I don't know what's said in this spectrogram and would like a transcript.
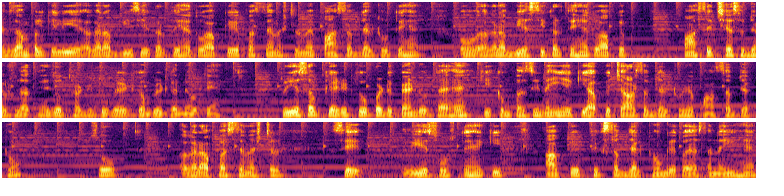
एग्ज़ाम्पल के लिए अगर आप बी करते हैं तो आपके फ़र्स्ट सेमेस्टर में पाँच सब्जेक्ट होते हैं और अगर आप बीएससी करते हैं तो आपके पाँच से छः सब्जेक्ट हो जाते हैं जो थर्टी टू क्रेडिट कंप्लीट करने होते हैं। तो ये सब क्रेडिट के ऊपर डिपेंड होता है कि कंपलसरी नहीं है कि आपके चार सब्जेक्ट हों या पाँच सब्जेक्ट हों। सो अगर आप फ़र्स्ट सेमेस्टर से ये सोचते हैं कि आपके फिक्स सब्जेक्ट होंगे तो ऐसा नहीं है,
